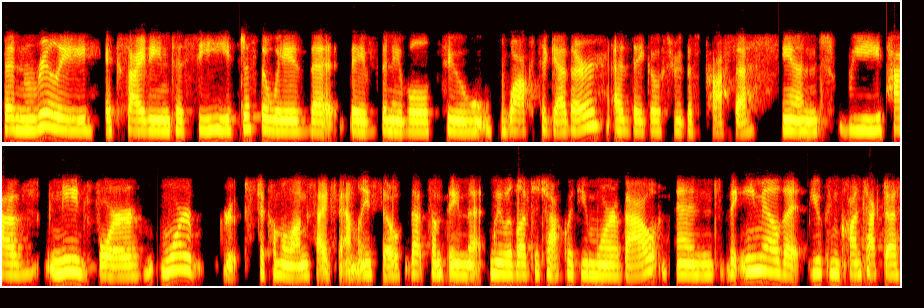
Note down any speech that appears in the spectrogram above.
been really exciting to see just the ways that they've been able to walk together as they go through this process. And we have need for more groups to come alongside families. So that's something that we would love to talk with you more about. And the email that you can contact us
